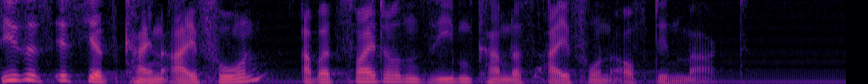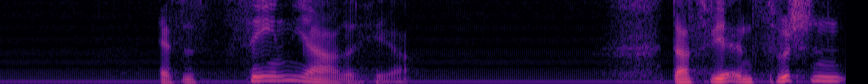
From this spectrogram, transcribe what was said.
Dieses ist jetzt kein iPhone, aber 2007 kam das iPhone auf den Markt. Es ist zehn Jahre her, dass wir inzwischen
